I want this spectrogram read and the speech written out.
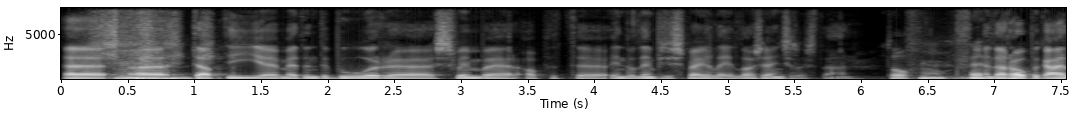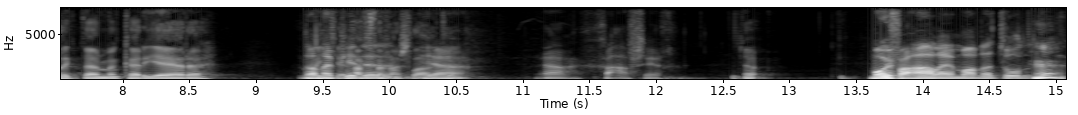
Eh, eh, dat die eh, met een de boer eh swimwear op het, in de Olympische Spelen in Los Angeles staan. Tof. Oh. En daar hoop ik eigenlijk naar mijn carrière een Dan heb beetje je af de... te gaan sluiten. Ja. ja, gaaf zeg. Ja. Mooi verhaal hè man. Het wil- Ja.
